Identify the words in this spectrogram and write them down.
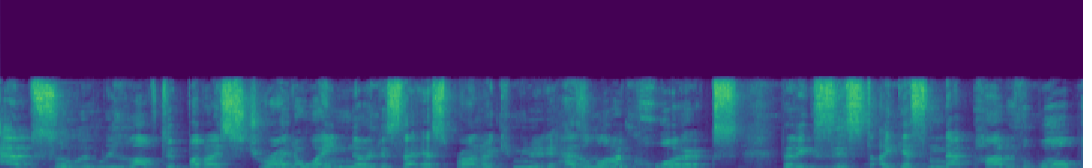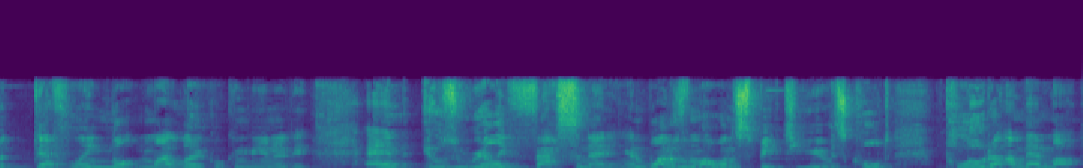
absolutely loved it, but I straight away noticed that Esperanto community has a lot of quirks that exist, I guess, in that part of the world, but definitely not in my local community. And it was really fascinating, and one of them I want to speak to you is called Amema.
